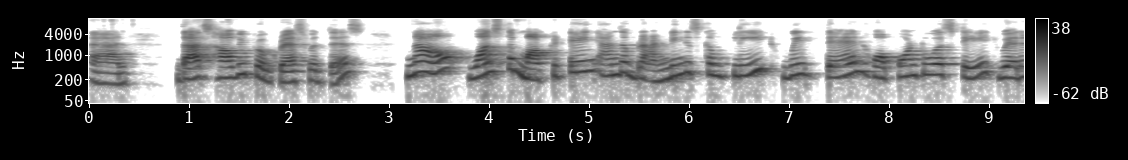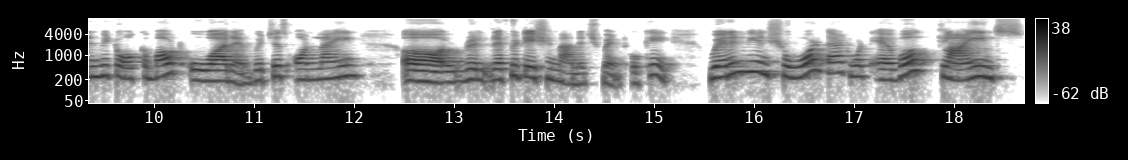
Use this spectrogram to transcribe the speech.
and that's how we progress with this. Now, once the marketing and the branding is complete, we then hop on to a stage wherein we talk about ORM, which is online uh, re- reputation management. Okay, wherein we ensure that whatever clients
